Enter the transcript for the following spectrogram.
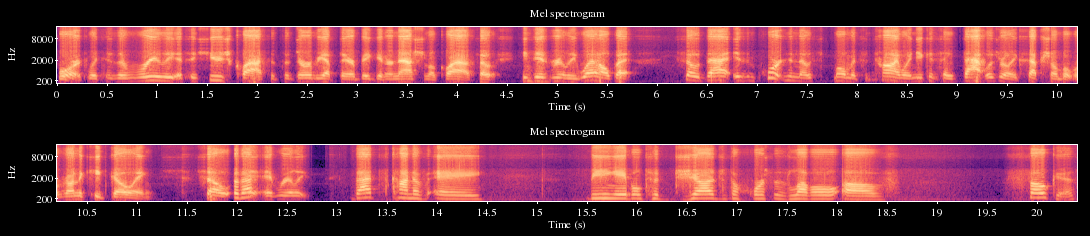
fourth, which is a really, it's a huge class. It's a derby up there, big international class. So he did mm-hmm. really well, but so that is important in those moments of time when you can say, that was really exceptional, but we're going to keep going. So, So that's- it, it really, that's kind of a being able to judge the horse's level of focus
